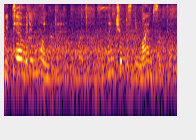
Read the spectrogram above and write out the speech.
Путя в ремонте. Ну ничего, поснимаем зато.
